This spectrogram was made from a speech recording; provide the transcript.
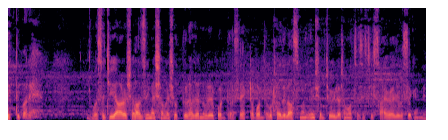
দেখতে পারে। বলছে যে আরস আজিমের সামনে সত্তর হাজার নূরের পর্দা আছে। একটা পর্দা উঠা দিলে আসমান সব চইলা সমর্থ সৃষ্টি ছায় হয়ে যাবে সেকেন্ডে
